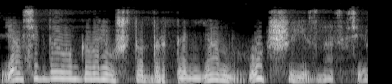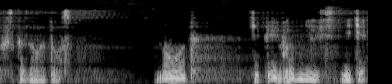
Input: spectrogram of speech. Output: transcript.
я всегда вам говорил, что Д'Артаньян лучший из нас всех», — сказал Атос. «Ну вот, теперь вы мне льстите»,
